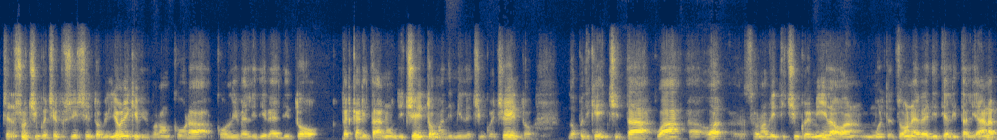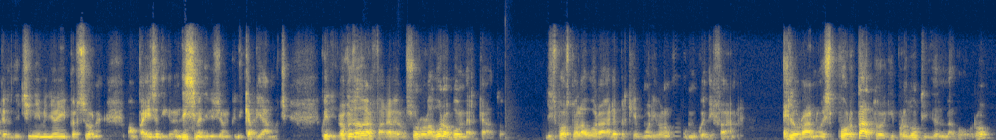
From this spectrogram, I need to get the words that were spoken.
ce ne sono 500-600 milioni che vivono ancora con livelli di reddito, per carità, non di 100, ma di 1500. Dopodiché in città qua uh, sono a 25.000 o in molte zone redditi all'italiana per decine di milioni di persone, ma un paese di grandissime divisioni, quindi capiamoci. Quindi cosa dovevano fare? Avevano solo lavoro a buon mercato, disposto a lavorare perché morivano comunque di fame. E loro hanno esportato i prodotti del lavoro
